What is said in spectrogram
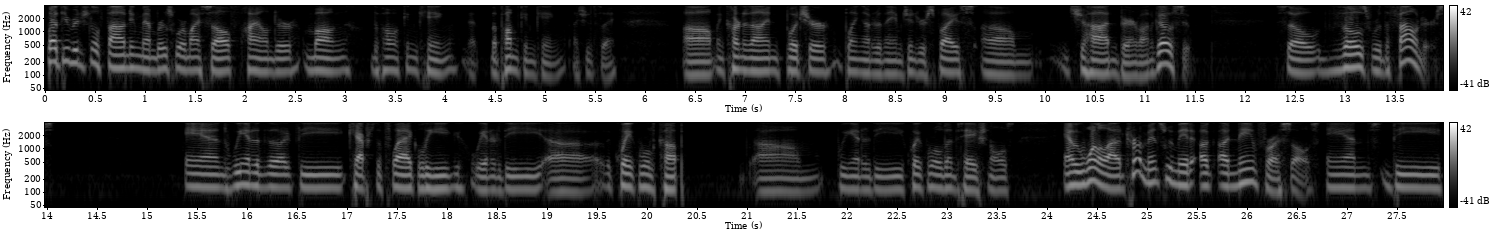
But the original founding members were myself, Highlander, Mung, the Pumpkin King, the Pumpkin King, I should say, um, and Carnadine, Butcher, playing under the name Ginger Spice, um, Shahad, and Baron von Gosu. So those were the founders. And we entered the the Capture the Flag League. We entered the uh, the Quake World Cup. Um, we entered the Quake World Invitationals, and we won a lot of tournaments. We made a, a name for ourselves, and the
